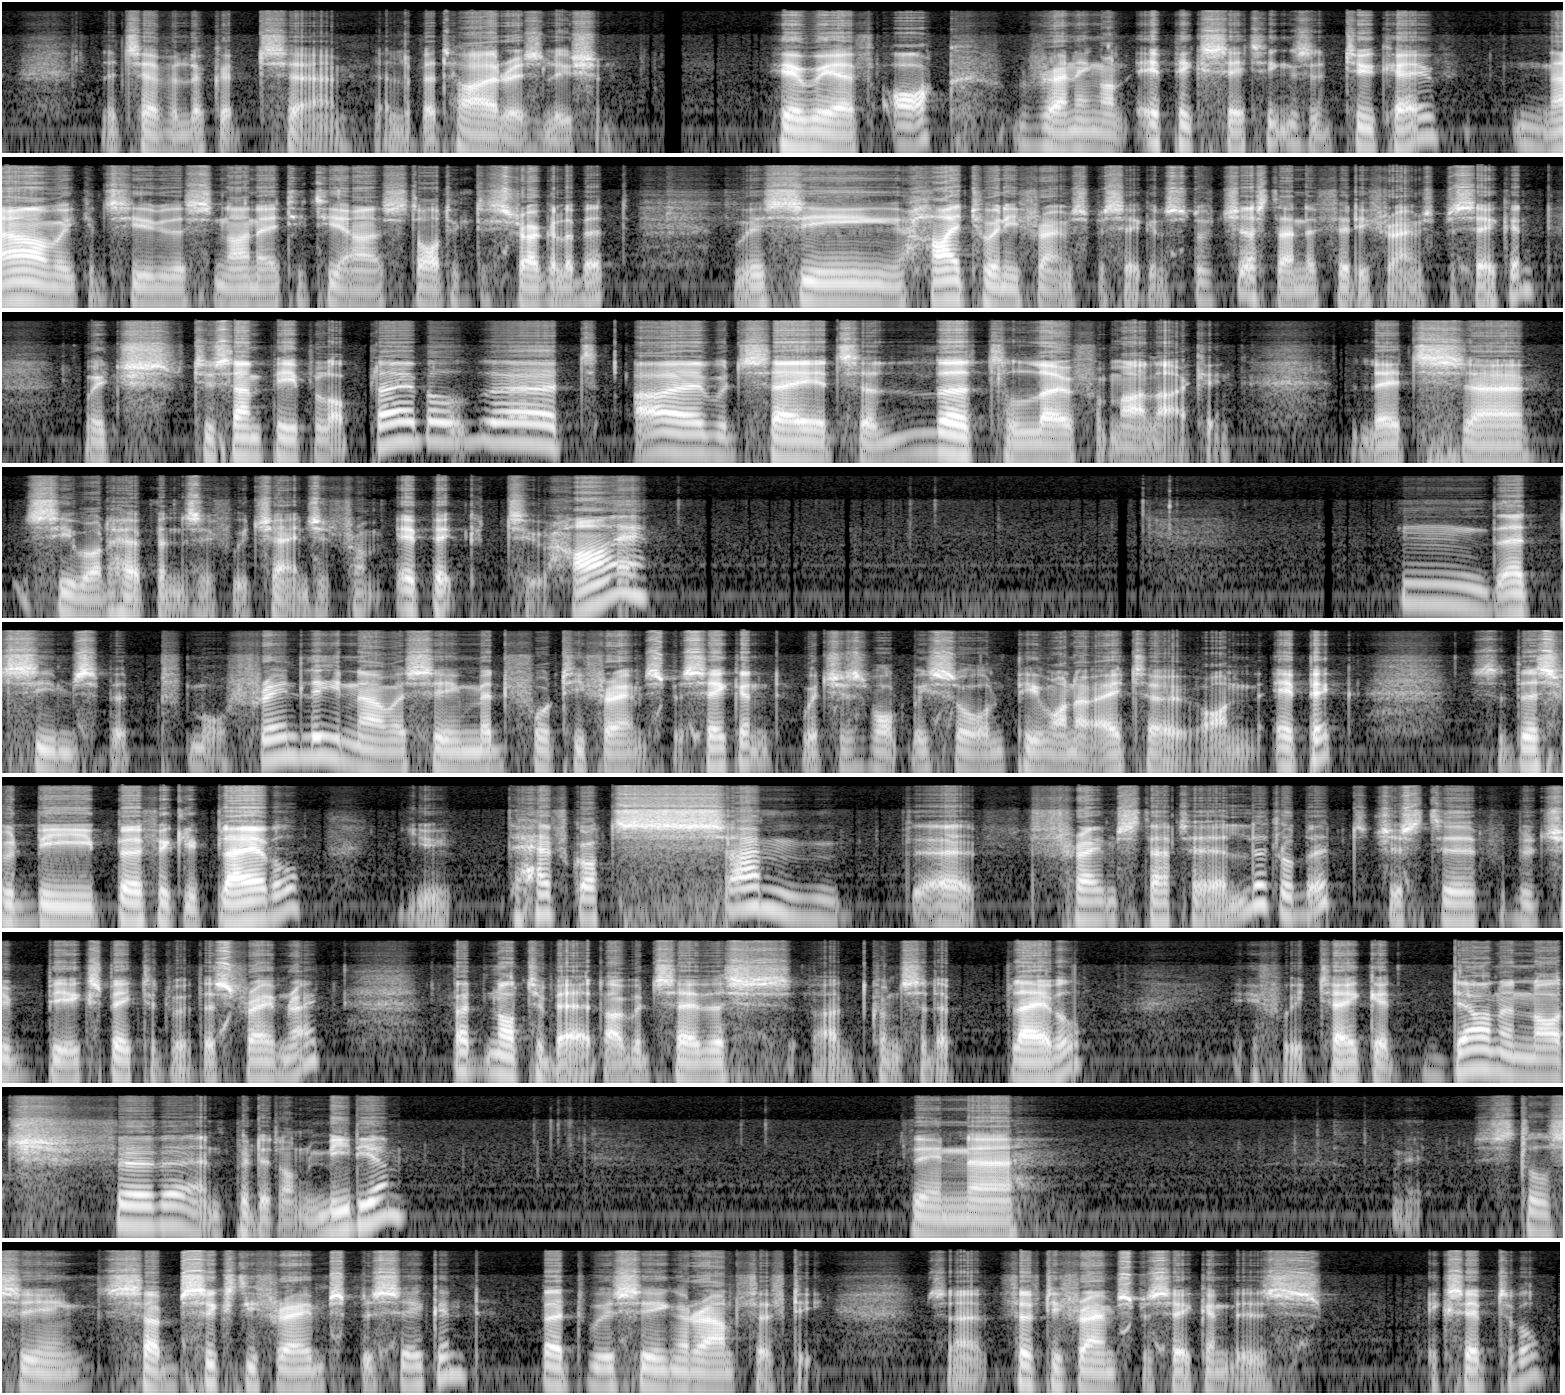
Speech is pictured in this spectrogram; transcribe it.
Let's have a look at uh, a little bit higher resolution. Here we have ARK running on epic settings at 2K. Now we can see this 980 Ti is starting to struggle a bit. We're seeing high 20 frames per second, sort of just under 30 frames per second, which to some people are playable, but I would say it's a little low for my liking. Let's uh, see what happens if we change it from epic to high. Mm, that seems a bit more friendly. Now we're seeing mid 40 frames per second, which is what we saw on P1080 on Epic. So this would be perfectly playable. You have got some uh, frame stutter a little bit, just which should be expected with this frame rate, but not too bad. I would say this I'd consider playable. If we take it down a notch further and put it on medium, then uh, still seeing sub 60 frames per second, but we're seeing around 50. So 50 frames per second is acceptable.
